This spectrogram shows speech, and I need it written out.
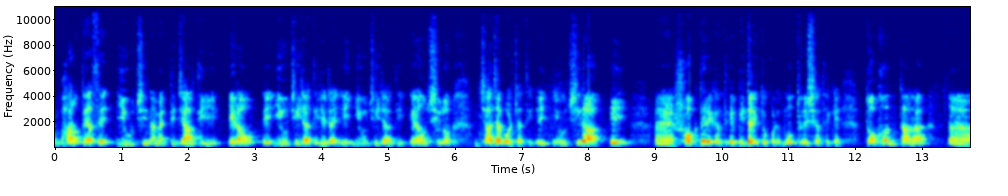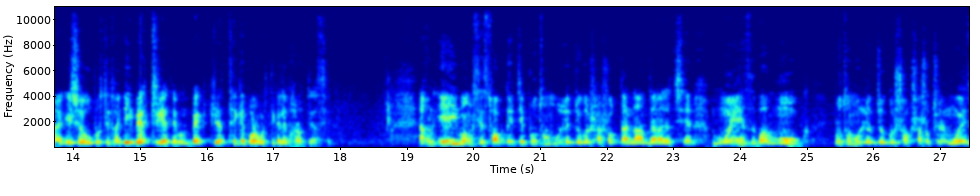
ভারতে আছে ইউচি নামে একটি জাতি, এরাও এই ইউচি জাতি যেটা, এই ইউচি জাতি, এরাও ছিল যাযাবর জাতি। এই ইউচিরা এই শকদের এখান থেকে বিতাড়িত করে মধ্য এশিয়া থেকে। তখন তারা এসে উপস্থিত হয় এই ব্যাকটেরিয়াতে এবং ব্যাকটেরিয়া থেকে পরবর্তীকালে ভারতে আসে। এখন এই বংশে শকদের যে প্রথম উল্লেখযোগ্য শাসক তার নাম জানা যাচ্ছে মোয়েজ বা মোগ। প্রথম উল্লেখযোগ্য শক শাসক ছিলেন মোয়েজ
